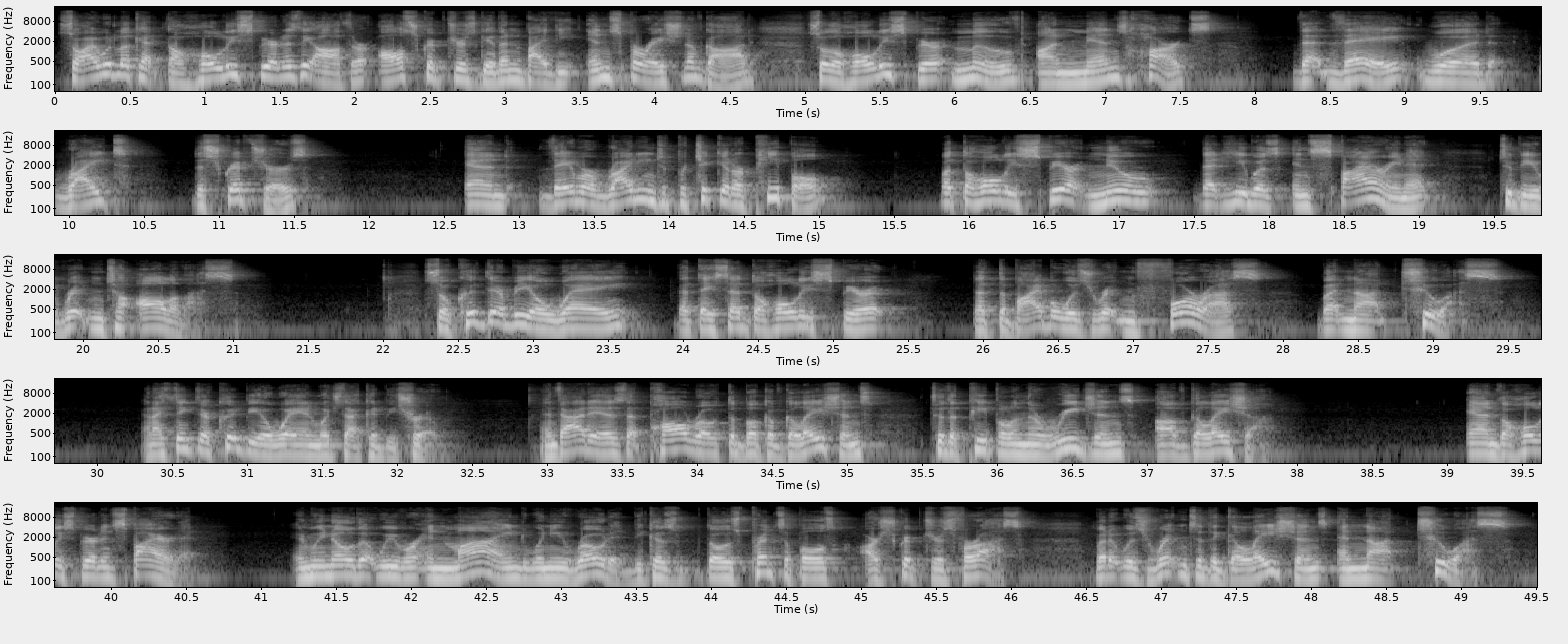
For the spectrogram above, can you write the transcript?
So I would look at the Holy Spirit as the author, all scriptures given by the inspiration of God. So the Holy Spirit moved on men's hearts that they would write the scriptures and they were writing to particular people, but the Holy Spirit knew that He was inspiring it to be written to all of us. So, could there be a way that they said the Holy Spirit, that the Bible was written for us, but not to us? And I think there could be a way in which that could be true. And that is that Paul wrote the book of Galatians to the people in the regions of Galatia and the Holy Spirit inspired it. And we know that we were in mind when he wrote it because those principles are scriptures for us. But it was written to the Galatians and not to us.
